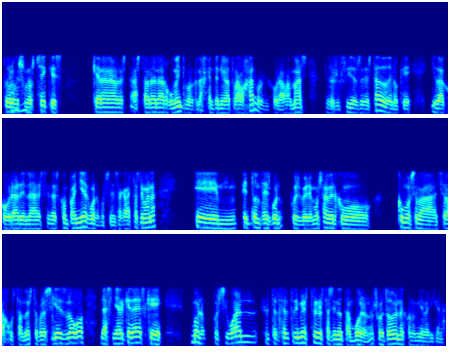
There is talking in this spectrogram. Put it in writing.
Todo lo que son los cheques que eran hasta ahora el argumento porque la gente no iba a trabajar porque cobraba más de los subsidios del Estado de lo que iba a cobrar en las, en las compañías, bueno, pues se les acaba esta semana. Eh, entonces, bueno, pues veremos a ver cómo, cómo se va, se va ajustando esto. Pero sí que luego la señal que da es que bueno, pues igual el tercer trimestre no está siendo tan bueno, ¿no? sobre todo en la economía americana.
